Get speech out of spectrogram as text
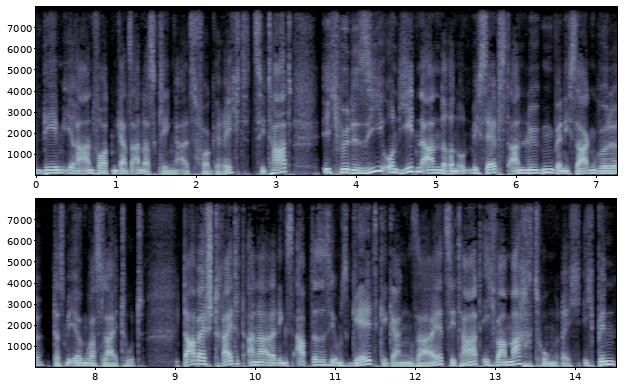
dem ihre Antworten ganz anders klingen als vor Gericht. Zitat, ich würde Sie und jeden anderen und mich selbst anlügen, wenn ich sagen würde, dass mir irgendwas leid tut. Dabei streitet Anna allerdings ab, dass es ihr ums Geld gegangen sei. Zitat, ich war machthungrig. Ich bin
